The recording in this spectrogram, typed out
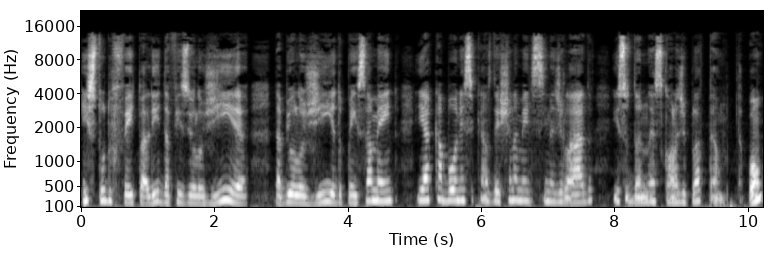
estudo feito ali da fisiologia, da biologia, do pensamento e acabou nesse caso deixando a medicina de lado e estudando na escola de Platão, tá bom?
